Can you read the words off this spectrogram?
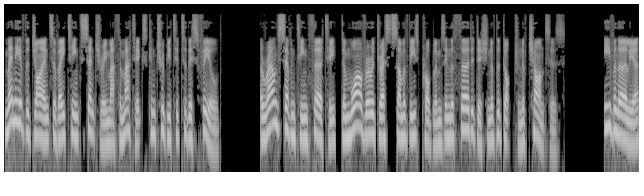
Many of the giants of 18th-century mathematics contributed to this field. Around 1730, de Moivre addressed some of these problems in the third edition of the Doctrine of Chances. Even earlier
